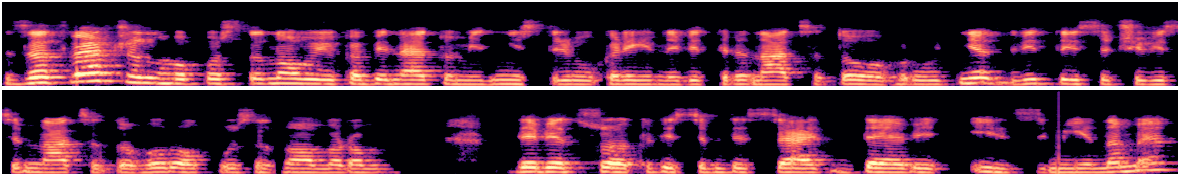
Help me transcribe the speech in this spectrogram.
затвердженого постановою Кабінету міністрів України від 13 грудня 2018 року за номером 989 із змінами,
